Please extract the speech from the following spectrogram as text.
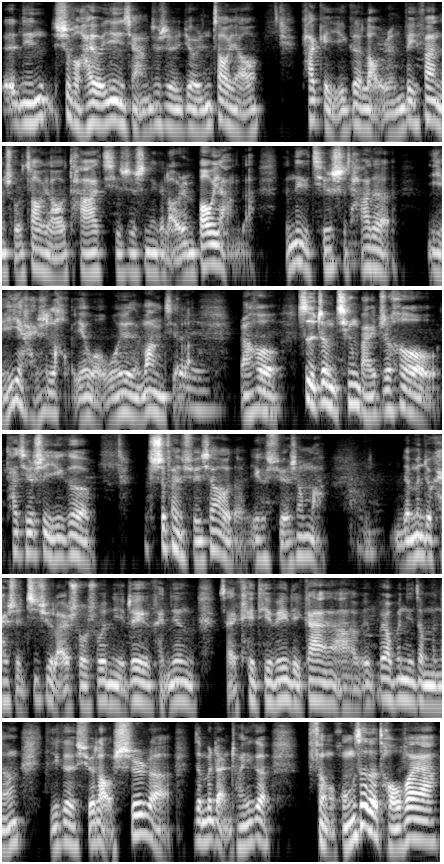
呃，您是否还有印象？就是有人造谣，他给一个老人喂饭的时候造谣，他其实是那个老人包养的，那个其实是他的爷爷还是姥爷，我我有点忘记了。然后自证清白之后，他其实是一个师范学校的一个学生嘛，人们就开始继续来说说你这个肯定在 KTV 里干啊，要不你怎么能一个学老师的怎么染成一个粉红色的头发呀？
